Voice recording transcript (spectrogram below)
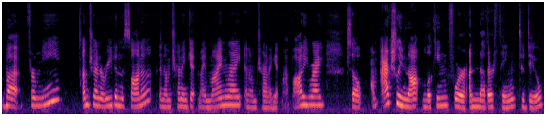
But for me, I'm trying to read in the sauna and I'm trying to get my mind right and I'm trying to get my body right. So I'm actually not looking for another thing to do.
